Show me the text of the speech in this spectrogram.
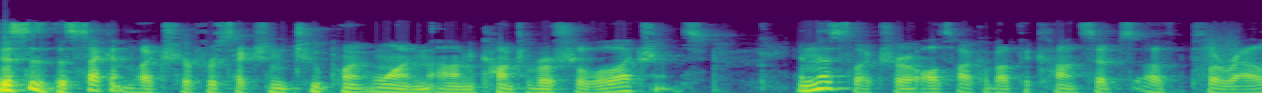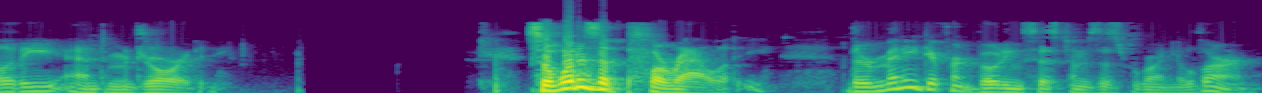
This is the second lecture for section 2.1 on controversial elections. In this lecture, I'll talk about the concepts of plurality and majority. So what is a plurality? There are many different voting systems as we're going to learn,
